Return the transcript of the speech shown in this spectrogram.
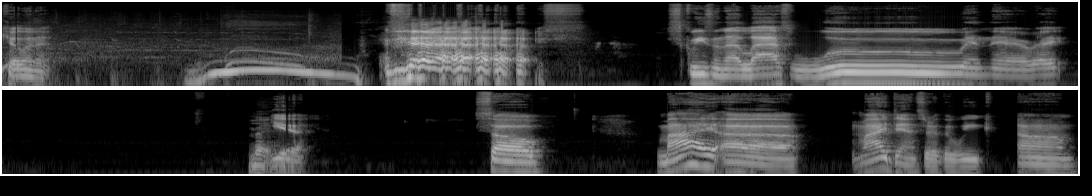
Killing it. Squeezing that last woo in there, right? Man. Yeah. So my uh my dancer of the week um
